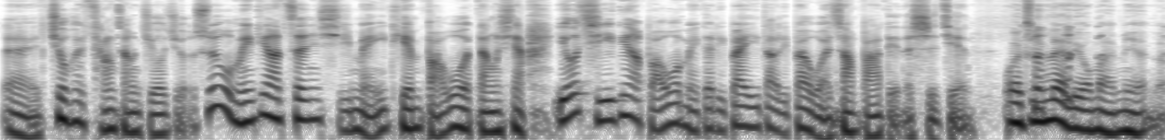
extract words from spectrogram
呃，就会长长久久。所以我们一定要珍惜每一天，把握当下，尤其一定要把握每个礼拜一到礼拜五晚上八点的时间。我已经泪流满面了。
